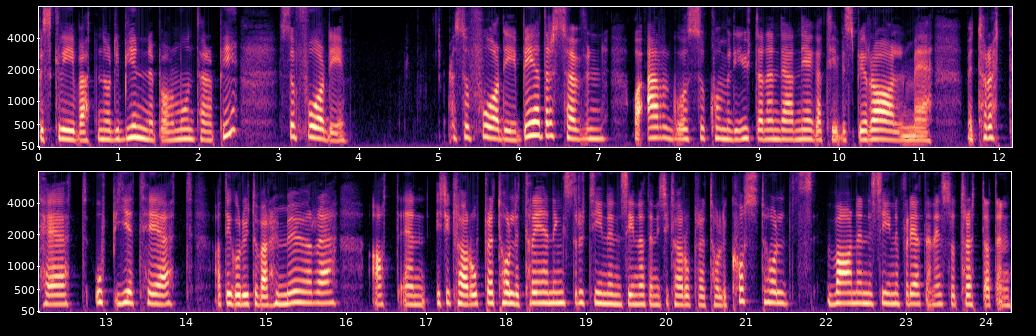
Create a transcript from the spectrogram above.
beskriver, at når de begynner på hormonterapi, så får de så får de bedre søvn, og ergo så kommer de ut av den der negative spiralen med, med trøtthet, oppgitthet, at det går utover humøret, at en ikke klarer å opprettholde treningsrutinene sine, at en ikke klarer å opprettholde kostholdsvanene sine fordi at en er så trøtt at en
